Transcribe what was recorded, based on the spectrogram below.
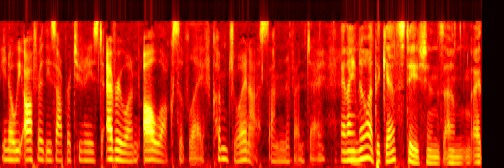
you know we offer these opportunities to everyone, all walks of life. Come join us on an event day. And I know at the guest stations, um, I,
